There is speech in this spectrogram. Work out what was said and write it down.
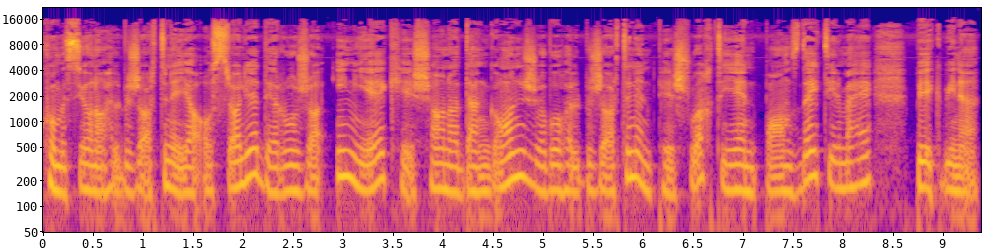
کمیسیون هل بجارتن یا استرالیا ده روژا اینیه که شانا دنگان جبو هل بجارتن پیش وقت ین پانزده تیرمه بیک بینه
